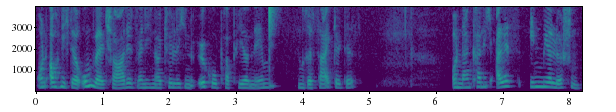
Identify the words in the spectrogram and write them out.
und auch nicht der Umwelt schadet, wenn ich natürlich ein Ökopapier nehme, ein recyceltes. Und dann kann ich alles in mir löschen,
